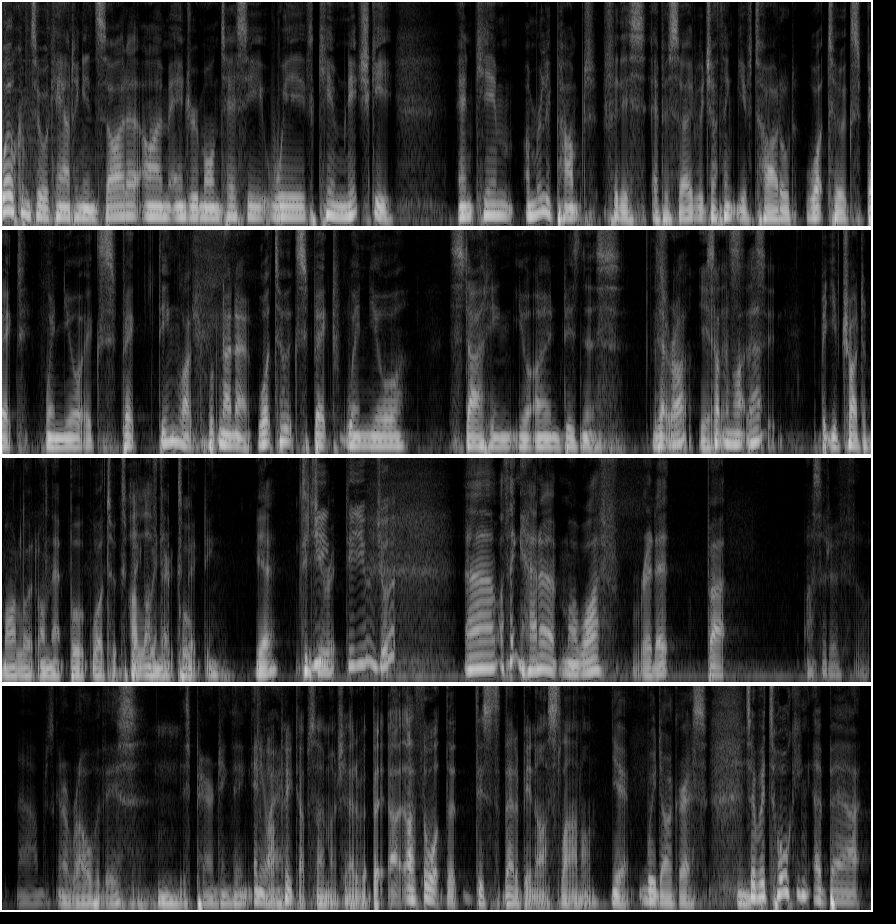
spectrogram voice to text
Welcome to Accounting Insider. I'm Andrew Montesi with Kim Nitschke. And Kim, I'm really pumped for this episode, which I think you've titled What to Expect When You're Expecting, like the book. No, no, What to Expect When You're Starting Your Own Business. Is that right? Yeah, Something like that? that's. But you've tried to model it on that book, What to Expect When You're book. Expecting. Yeah? Did, you, re- did you enjoy it? um, I think Hannah, my wife, read it, but I sort of thought, no, I'm just going to roll with this, Mm. this parenting thing. Anyway. I picked up so much out of it, but I, I thought that this that'd be a nice slant on. Yeah, we digress. Mm. So we're talking about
